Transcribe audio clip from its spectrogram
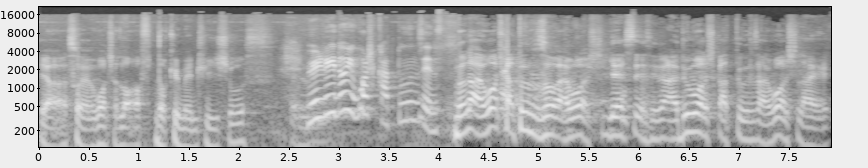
Yeah, so I watch a lot of documentary shows. Really? Don't you watch cartoons and No, like, I watch cartoons also. I watch, yes, yes, yes, I do watch cartoons. I watch like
